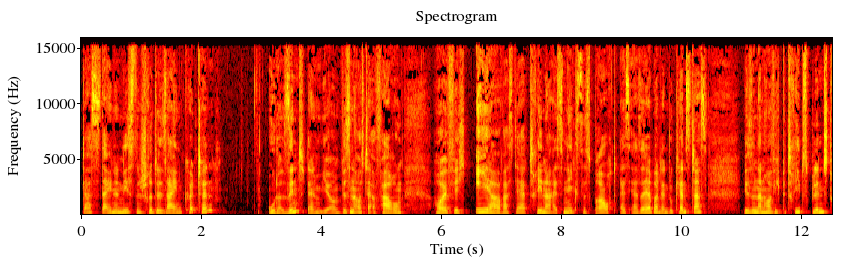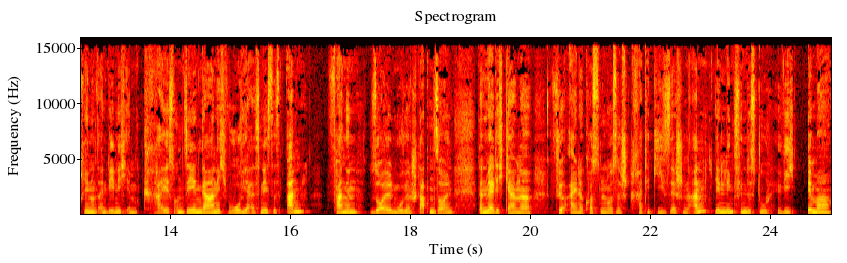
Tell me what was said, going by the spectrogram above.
dass deine nächsten Schritte sein könnten oder sind, denn wir wissen aus der Erfahrung häufig eher, was der Trainer als nächstes braucht, als er selber, denn du kennst das. Wir sind dann häufig betriebsblind, drehen uns ein wenig im Kreis und sehen gar nicht, wo wir als nächstes anfangen sollen, wo wir starten sollen. Dann melde dich gerne für eine kostenlose Strategie-Session an. Den Link findest du wie immer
